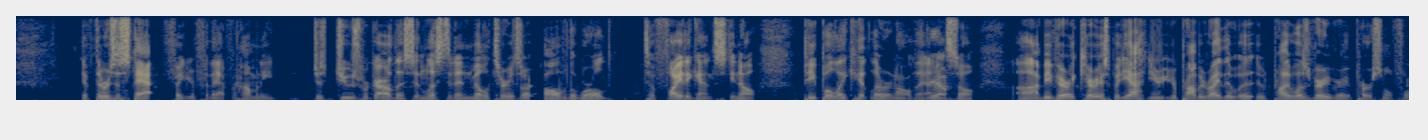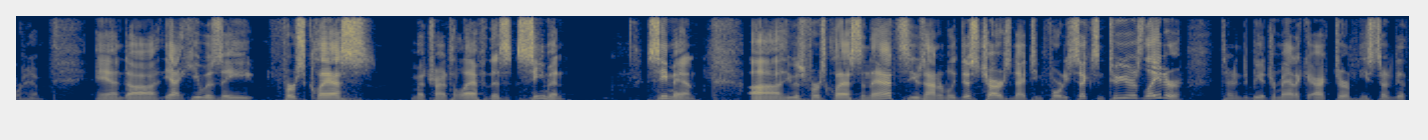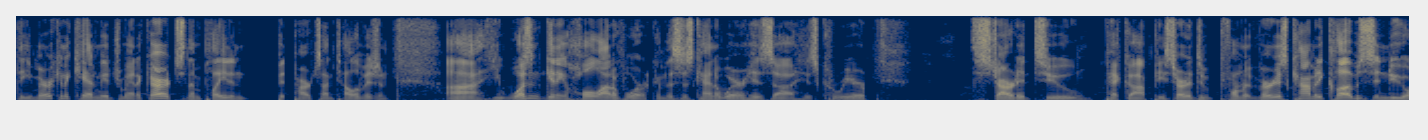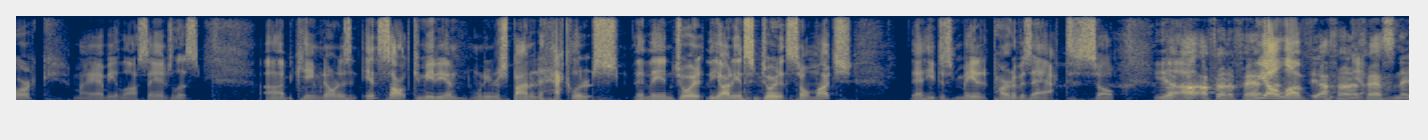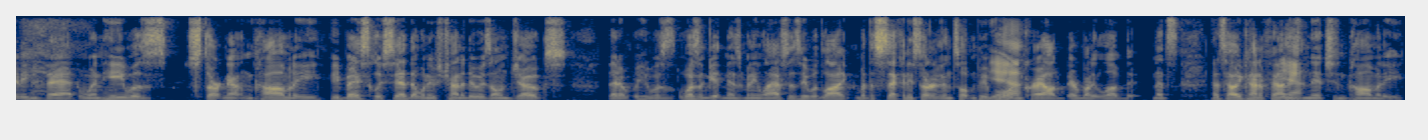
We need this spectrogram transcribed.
if there is a stat figure for that for how many just Jews, regardless, enlisted in militaries all over the world to fight against you know people like Hitler and all that. Yeah. So uh, I'd be very curious. But yeah, you're, you're probably right that it it probably was very very personal for him. And uh, yeah, he was a first class. I'm gonna try not to laugh at this. Seaman Seaman. Uh, he was first class in that. He was honorably discharged in 1946, and two years later, intending to be a dramatic actor, he studied at the American Academy of Dramatic Arts, then played in bit parts on television. Uh, he wasn't getting a whole lot of work, and this is kind of where his uh, his career started to pick up. He started to perform at various comedy clubs in New York, Miami, and Los Angeles. Uh, became known as an insult comedian when he responded to hecklers, and they enjoyed the audience enjoyed it so much that he just made it part of his act. So Yeah, uh, I, I found it. Fa- we all love- Yeah, I found it yeah. fascinating that when he was starting out in comedy, he basically said that when he was trying to do his own jokes, that it, he was wasn't getting as many laughs as he would like. But the second he started insulting people Yeah. in the crowd, everybody loved it. that's that's how he kind of found Yeah. his niche in comedy.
